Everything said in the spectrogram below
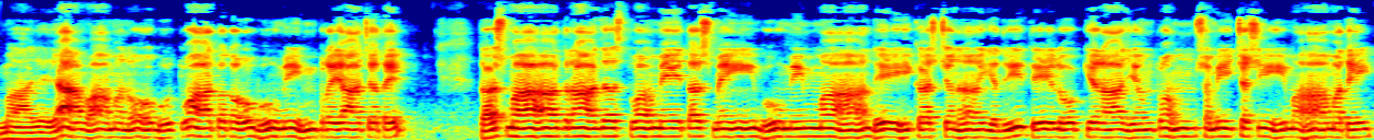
मायया वामनो भूत्वा ततो भूमिं प्रयाचते। तस्माद्राजस्त्वमेतस्मै भूमिं मा देहि कश्चन यदि ते लोक्यराज्यं त्वं समीचसि महामते।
